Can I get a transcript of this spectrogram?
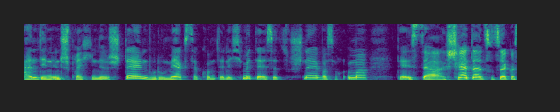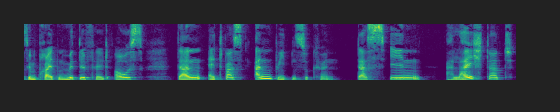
an den entsprechenden Stellen, wo du merkst, da kommt er nicht mit, der ist ja zu schnell, was auch immer, der ist da, schert da sozusagen aus dem breiten Mittelfeld aus, dann etwas anbieten zu können, das ihn erleichtert,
